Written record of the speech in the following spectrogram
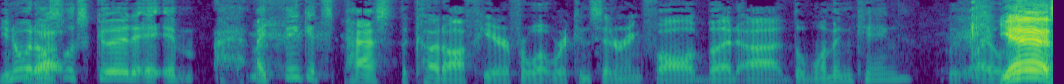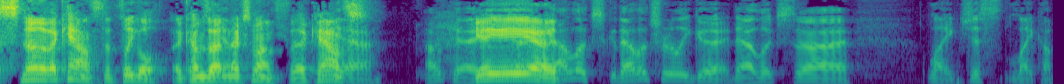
You know what Wow. else looks good? It, it, I think it's past the cutoff here for what we're considering fall, but uh, the Woman King. Yes, no, no, that counts. That's legal. It comes out Yeah. next month. That counts. Yeah. Okay. Yeah, yeah, yeah. That looks that looks really good. That looks uh, like just like a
